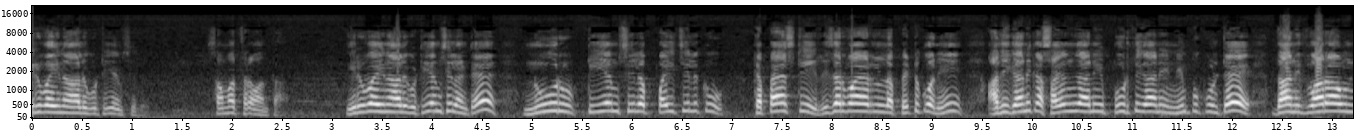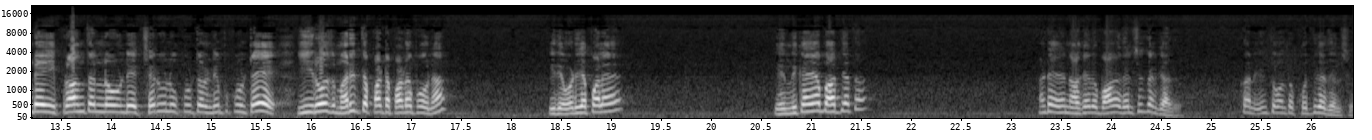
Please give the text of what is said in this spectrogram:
ఇరవై నాలుగు టీఎంసీలు. సంవత్సరం అంతా. ఇరవై నాలుగు టీఎంసీలు అంటే నూరు టీఎంసీల పైచిలకు కెపాసిటీ రిజర్వాయర్లలో పెట్టుకొని అది కనుక సగం కానీ పూర్తి కానీ నింపుకుంటే దాని ద్వారా ఉండే ఈ ప్రాంతంలో ఉండే చెరువులు కుంటలు నింపుకుంటే ఈరోజు మరింత పంట పడపోనా? ఇది ఎవడు చెప్పాలే? ఎందుకయ్యా బాధ్యత? అంటే నాకేదో బాగా తెలిసిందని కాదు. కానీ ఇంత కొంత కొద్దిగా తెలుసు.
